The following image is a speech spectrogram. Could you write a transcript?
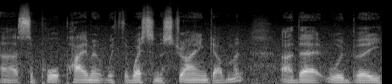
uh, support payment with the Western Australian government uh, that would be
